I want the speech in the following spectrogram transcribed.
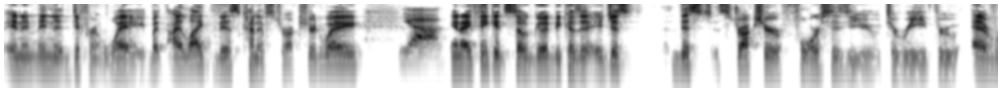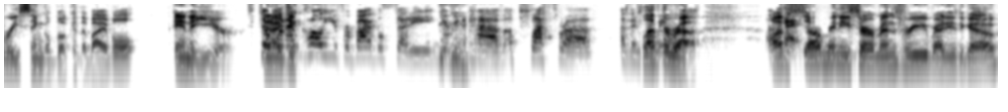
in, in a different way. But I like this kind of structured way. Yeah. And I think it's so good because it, it just, this structure forces you to read through every single book of the Bible in a year. So and when I, just, I, call you for Bible study, you're going to have a plethora of information. Plethora okay. of so many sermons for you ready to go.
